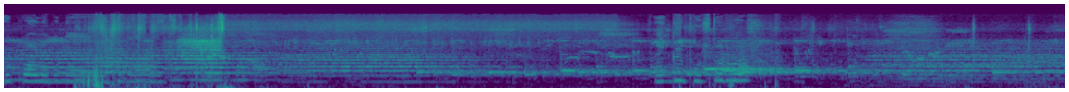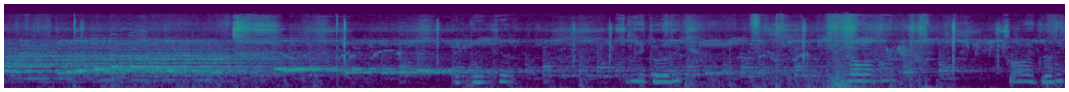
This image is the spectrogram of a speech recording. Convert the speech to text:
Çok pahalı bu ne şunu. Angry poster var. Dokuzda şunu ekledik. İkinci alana şunu ekledik.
